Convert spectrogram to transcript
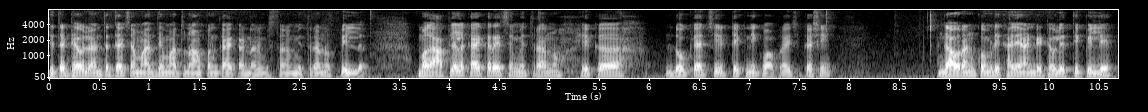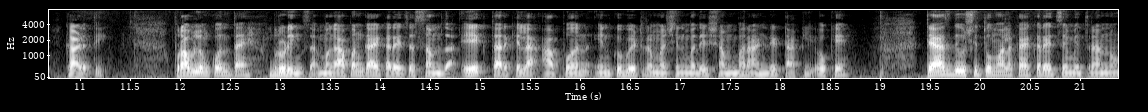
तिथं ठेवल्यानंतर त्याच्या माध्यमातून आपण काय करणार मित्रांनो मित्रांनो? पिल्लं. मग आपल्याला काय करायचं मित्रांनो? एक डोक्याची टेक्निक वापरायची. कशी? गावरान कोंबडी खाली अंडे ठेवले ती पिल्ले काढते. प्रॉब्लेम कोणता आहे? ब्रुडिंगचा मग आपण काय करायचं? समजा एक तारखेला आपण इन्क्युबेटर मशीनमध्ये शंभर अंडे टाकली ओके त्याच दिवशी तुम्हाला काय करायचं आहे मित्रांनो?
